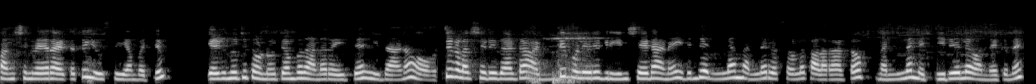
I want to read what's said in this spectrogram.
ഫംഗ്ഷൻ വെയർ ആയിട്ടൊക്കെ യൂസ് ചെയ്യാൻ പറ്റും. എഴുന്നൂറ്റി തൊണ്ണൂറ്റൊമ്പതാണ് റേറ്റ് ഇതാണ് ഓറഞ്ച് കളർ ഷെയ്ഡ് ഇതായിട്ട് അടിപൊളി ഒരു ഗ്രീൻ ആണ്. ഇതിന്റെ എല്ലാം നല്ല രസമുള്ള കളറാട്ടോ നല്ല മെറ്റീരിയൽ വന്നേക്കുന്നത്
